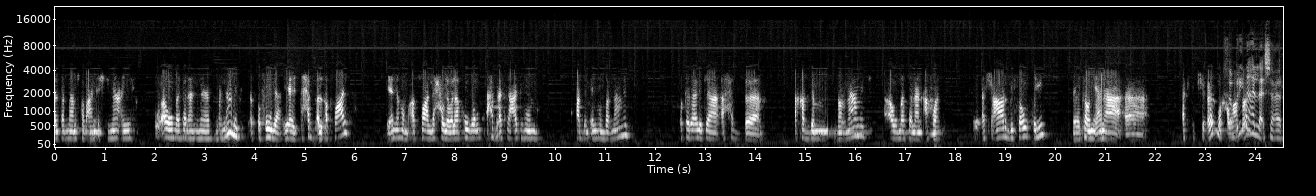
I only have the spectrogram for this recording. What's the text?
البرنامج طبعا اجتماعي. أو مثلا برنامج الطفولة يعني أحب الأطفال لأنهم أطفال لا حول ولا قوة. أحب أساعدهم أقدم لهم برنامج. وكذلك أحب آه، أقدم برنامج أو مثلا عفوا أشعار بصوتي. كوني أنا آه، أكتب شعر وخواطر. خبرينا هلأ شعر.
